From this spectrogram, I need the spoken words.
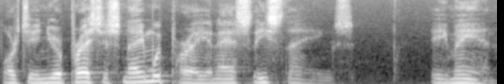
For it's in your precious name we pray and ask these things. Amen.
